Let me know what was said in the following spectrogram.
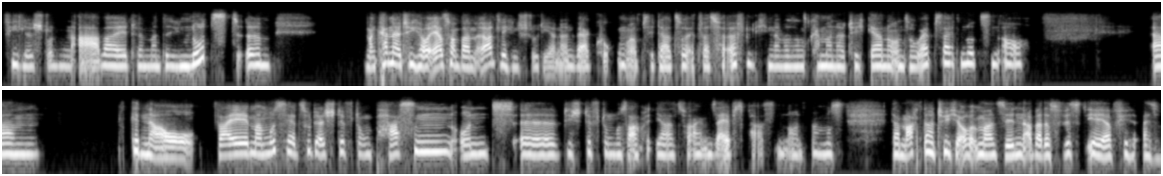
viele Stunden Arbeit, wenn man die nutzt. Ähm, man kann natürlich auch erstmal beim örtlichen Studierendenwerk gucken, ob sie dazu etwas veröffentlichen, aber sonst kann man natürlich gerne unsere Website nutzen auch. Ähm, genau, weil man muss ja zu der Stiftung passen und äh, die Stiftung muss auch ja zu einem selbst passen und man muss, da macht natürlich auch immer Sinn, aber das wisst ihr ja viel, also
